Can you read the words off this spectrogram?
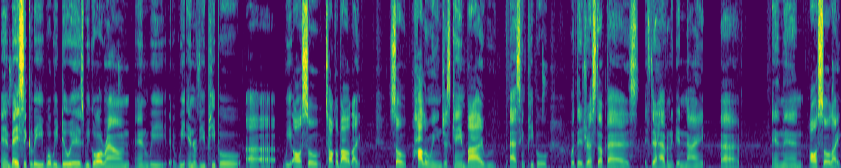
and basically what we do is we go around and we we interview people. Uh, we also talk about like, so Halloween just came by. We were asking people what they're dressed up as, if they're having a good night, uh, and then also like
